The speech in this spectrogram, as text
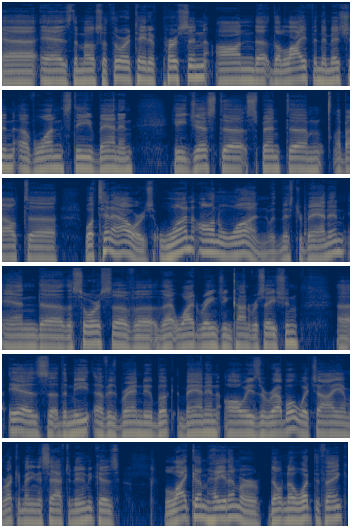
uh, is the most authoritative person on the, the, life and the mission of one Steve Bannon. He just uh, spent um, about, well, 10 hours one on one with Mr. Bannon, and the source of that wide ranging conversation uh, is uh, the meat of his brand new book, Bannon, Always the Rebel, which I am recommending this afternoon because like him, hate him, or don't know what to think.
